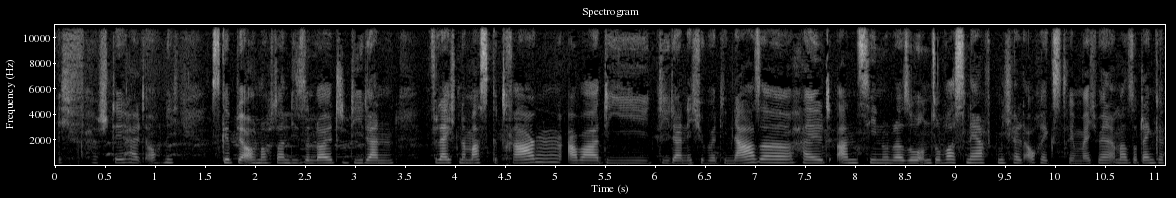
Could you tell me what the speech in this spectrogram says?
ich verstehe halt auch nicht. Es gibt ja auch noch dann diese Leute, die dann vielleicht eine Maske tragen, aber die, die dann nicht über die Nase halt anziehen oder so. Und sowas nervt mich halt auch extrem, weil ich mir dann immer so denke,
